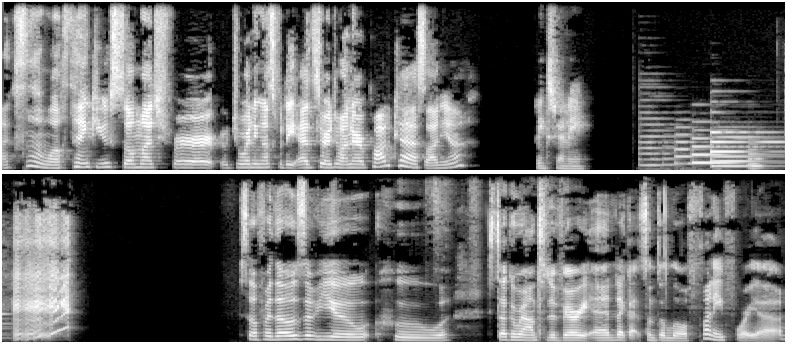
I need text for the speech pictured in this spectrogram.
Excellent. Well, thank you so much for joining us for the EdSurge on Air podcast, Anya. Thanks, Jenny. So, for those of you who stuck around to the very end, I got something a little funny for you.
